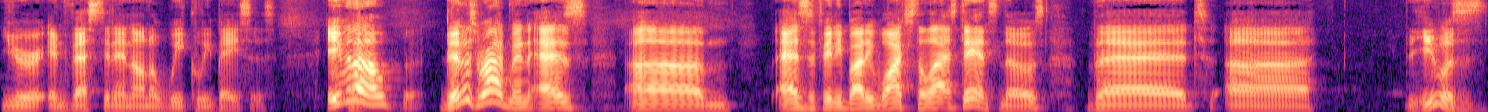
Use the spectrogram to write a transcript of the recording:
you're invested in on a weekly basis. Even though Dennis Rodman, as um, as if anybody watched The Last Dance knows, that uh, he was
